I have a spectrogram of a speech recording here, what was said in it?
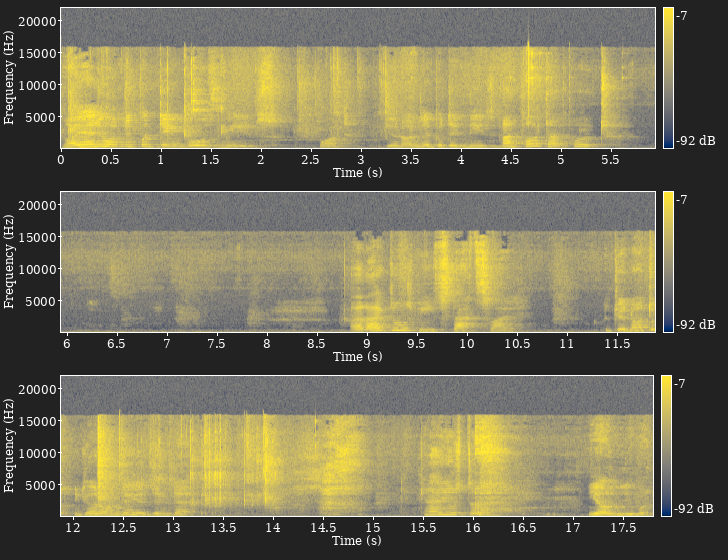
Why are you only putting those beads? What? You're only putting these beads. I put, I put. I like those beads, that's why. But you're not. You're only using that. Can I use the Yeah, only one.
